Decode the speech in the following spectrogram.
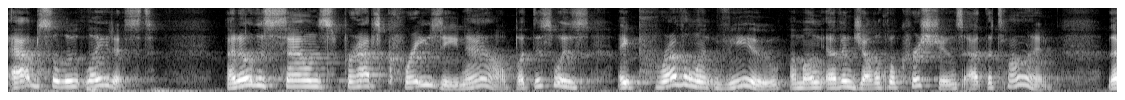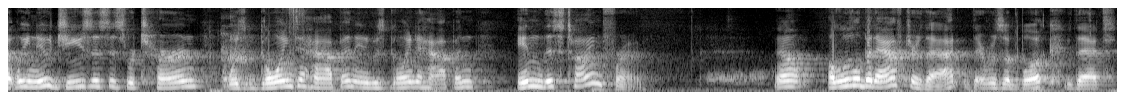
absolute latest. I know this sounds perhaps crazy now, but this was a prevalent view among evangelical Christians at the time. That we knew Jesus' return was going to happen and it was going to happen in this time frame. Now, a little bit after that, there was a book that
